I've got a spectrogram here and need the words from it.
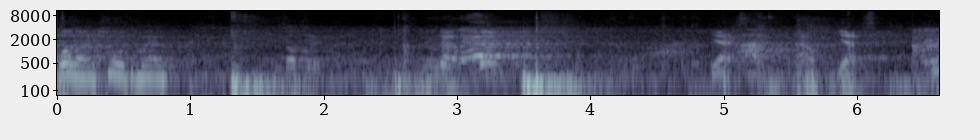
Well on short, man. Yes. Out. Yes. Get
